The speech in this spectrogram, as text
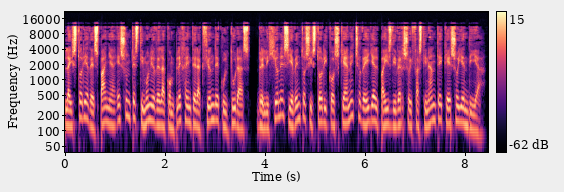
La historia de España es un testimonio de la compleja interacción de culturas, religiones y eventos históricos que han hecho de ella el país diverso y fascinante que es hoy en día.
